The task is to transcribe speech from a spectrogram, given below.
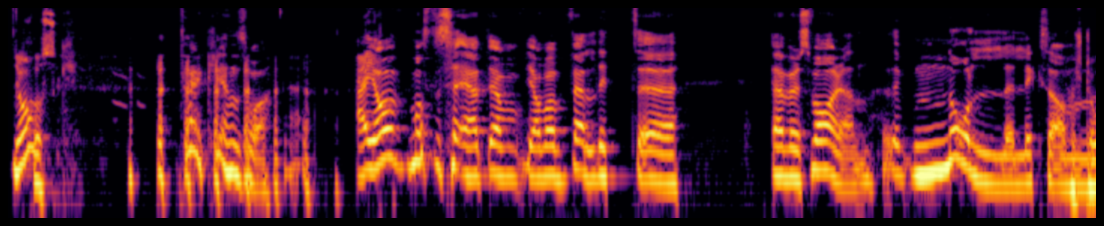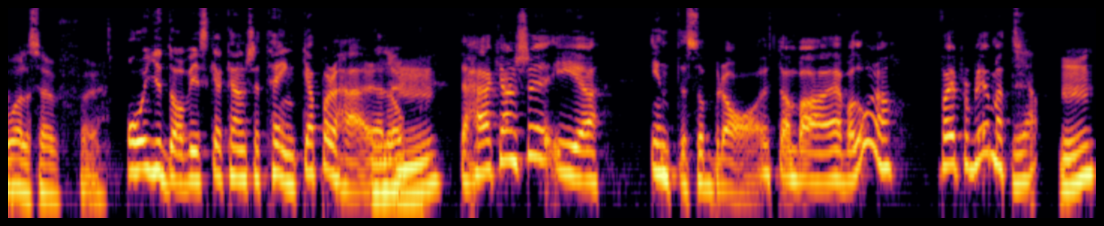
Ja, Fusk. verkligen så. Jag måste säga att jag, jag var väldigt... Eh, över svaren. Noll liksom. Förståelse för... Oj då, vi ska kanske tänka på det här. Eller det här kanske är inte så bra. Utan bara, eh, vadå då? Vad är problemet? Ja. Mm,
